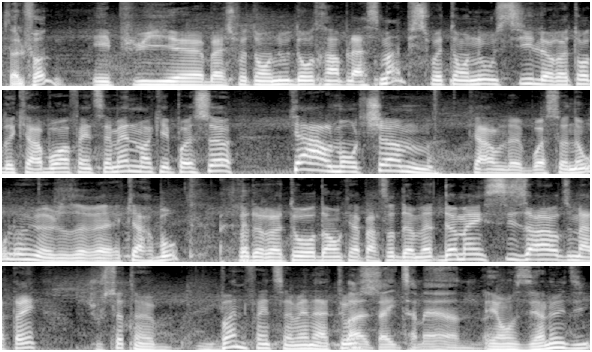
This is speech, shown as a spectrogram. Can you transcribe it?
C'est le fun. Et puis, ben, souhaitons-nous d'autres remplacements. Puis souhaitons-nous aussi le retour de Carbo en fin de semaine. Manquez pas ça. Carl, mon chum, Carl Boissonneau, là, je dirais Carbo, sera de retour donc à partir de demain, demain 6 h du matin. Je vous souhaite un- une bonne fin de semaine à tous. Belle fin de semaine. Et on se dit à lundi.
